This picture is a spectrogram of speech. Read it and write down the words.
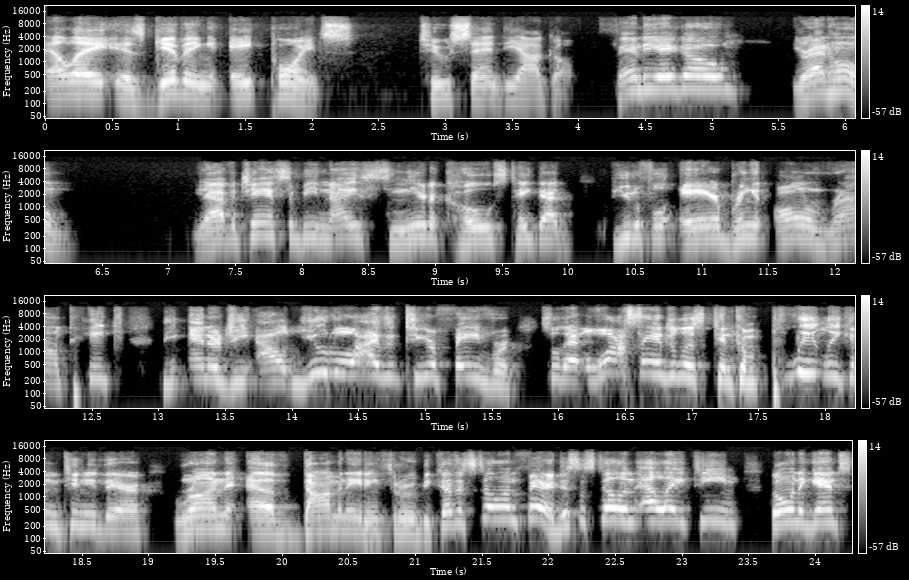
LA is giving eight points to San Diego. San Diego, you're at home. You have a chance to be nice near the coast, take that beautiful air, bring it all around, take the energy out, utilize it to your favor so that Los Angeles can completely continue their run of dominating through because it's still unfair. This is still an LA team going against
